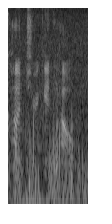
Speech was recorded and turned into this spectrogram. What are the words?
country can help.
